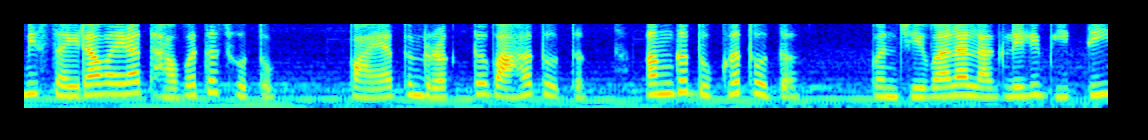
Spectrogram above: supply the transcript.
मी सैरावैरा धावतच होतो. पायातून रक्त वाहत होतं. अंग दुखत होतं. पण जीवाला लागलेली भीती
